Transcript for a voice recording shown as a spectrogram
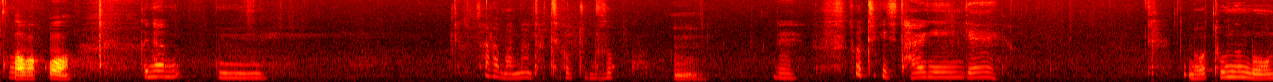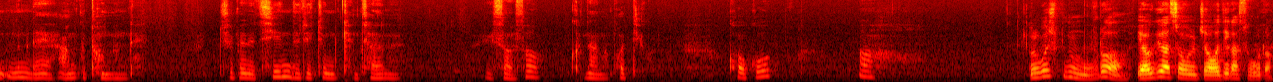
그 버겁고 그냥 음 사람 만나는 자체가 좀 무섭고 음. 네 솔직히 다행인 게 뭐 돈은 뭐 없는데 아무것도 없는데 주변에 지인들이 좀 괜찮은 있어서 그나마 버티고 거고 울고 싶으면 울어. 여기 와서 울지 어디 가서 울어.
